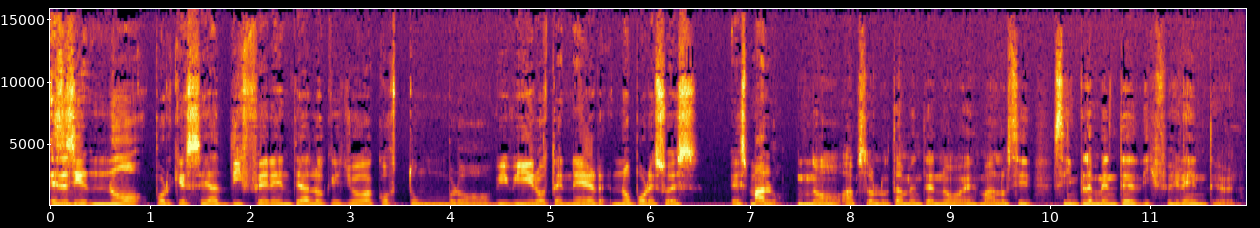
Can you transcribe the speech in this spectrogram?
Es decir, no porque sea diferente a lo que yo acostumbro vivir o tener, no por eso es, es malo. No, absolutamente no es malo, sí, simplemente diferente, ¿verdad?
